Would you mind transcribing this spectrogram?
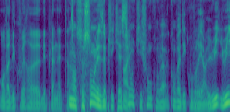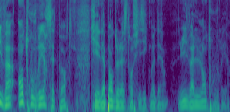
on va découvrir des planètes hein Non, ce sont les applications qui font qu'on va, qu'on va découvrir. Lui, lui va entr'ouvrir cette porte, qui est la porte de l'astrophysique moderne. Lui, il va l'entr'ouvrir.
